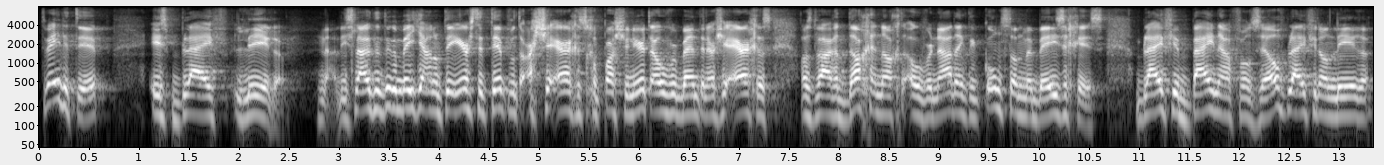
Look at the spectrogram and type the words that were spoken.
Tweede tip is blijf leren. Nou, die sluit natuurlijk een beetje aan op de eerste tip, want als je ergens gepassioneerd over bent en als je ergens als het ware dag en nacht over nadenkt en constant mee bezig is, blijf je bijna vanzelf blijf je dan leren.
